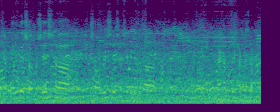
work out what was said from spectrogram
যে পরিবেশ সর্বশেষ আহ, সমাবেশ শেষে সেটি কিন্তু, আহ, দেখানোর চেষ্টা করছি আমরা।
